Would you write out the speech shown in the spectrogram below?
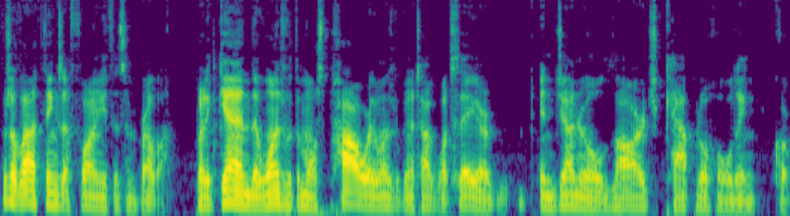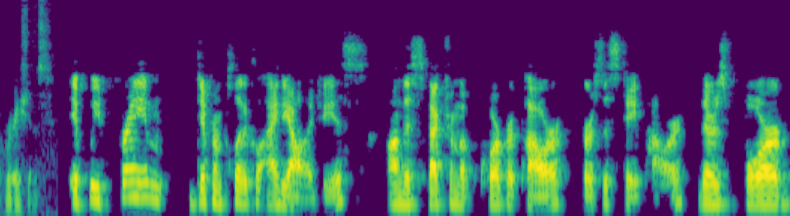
there's a lot of things that fall underneath this umbrella. But again, the ones with the most power, the ones we're going to talk about today, are in general large capital holding corporations. If we frame different political ideologies on this spectrum of corporate power versus state power, there's four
